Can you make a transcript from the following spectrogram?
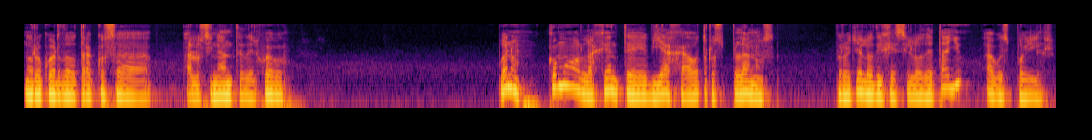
no recuerdo otra cosa alucinante del juego. Bueno, cómo la gente viaja a otros planos, pero ya lo dije, si lo detallo, hago spoiler.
